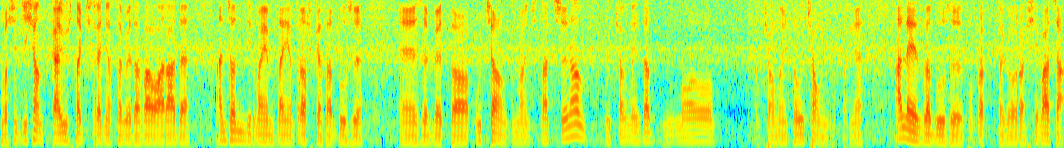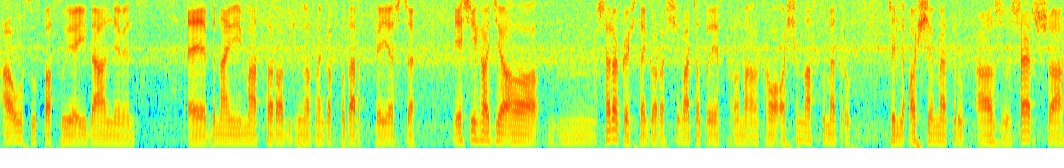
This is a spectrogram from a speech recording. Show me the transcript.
Bo 60 już tak średnio sobie dawała radę, a John Deere moim zdaniem troszkę za duży, e, żeby to uciągnąć. Znaczy, no, uciągnąć za... no... Uciągnąć to uciągnie, co nie? Ale jest za duży po prostu tego rozsiewacza, a Ursus pasuje idealnie, więc e, bynajmniej ma co robić u nas na gospodarstwie jeszcze. Jeśli chodzi o mm, szerokość tego rozsiewacza, to jest ona około 18 metrów, czyli 8 metrów aż szersza,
